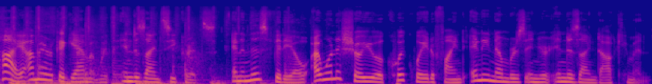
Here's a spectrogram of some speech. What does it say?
Hi, I'm Erica Gamet with InDesign Secrets, and in this video, I want to show you a quick way to find any numbers in your InDesign document,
